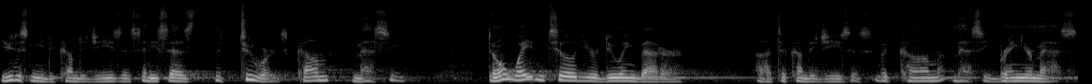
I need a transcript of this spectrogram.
you just need to come to Jesus. And he says the two words come messy. Don't wait until you're doing better uh, to come to Jesus, but come messy. Bring your mess.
